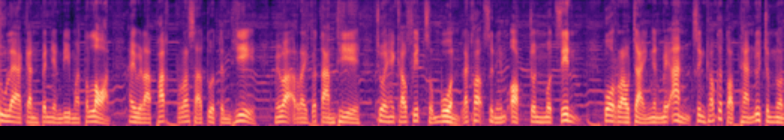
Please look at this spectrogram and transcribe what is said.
ดูแลกันเป็นอย่างดีมาตลอด ให้เวลาพักรักษาตัวเต็มที่ ไม่ว่าอะไรก็ตามที ช่วยให้เขาฟิตสมบูรณ์และก็สนิมออกจนหมดสิ้น พวกเราจ่ายเงินไม่อั้น ซึ่งเขาก็ตอบแทนด้วยจำนวน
